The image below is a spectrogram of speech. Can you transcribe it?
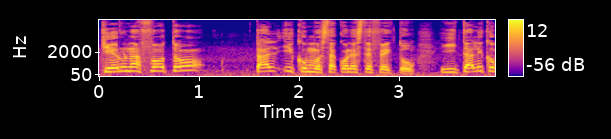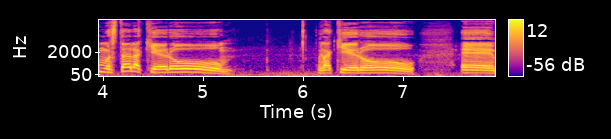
Quiero una foto tal y como está con este efecto y tal y como está la quiero, la quiero eh,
